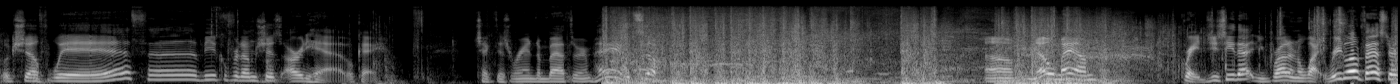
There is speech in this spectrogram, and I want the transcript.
Bookshelf with uh, vehicle for dumb shits. Already have. Okay. Check this random bathroom. Hey, what's up? Um, no, ma'am. Great. Did you see that? You brought in a white. Reload faster.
